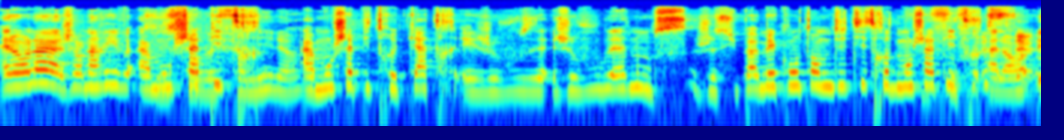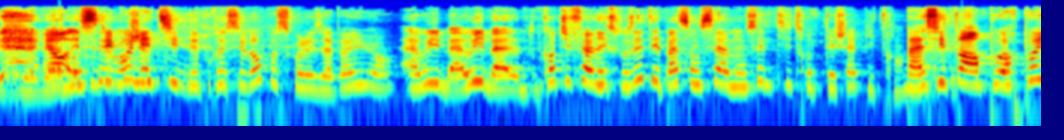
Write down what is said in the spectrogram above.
Alors là, j'en arrive à mon chapitre, famille, à mon chapitre 4 et je vous, je vous l'annonce, je suis pas mécontente du titre de mon chapitre. Alors, c'était mon quoi les titres des précédents parce qu'on les a pas eu hein. Ah oui, bah oui, bah quand tu fais un exposé, t'es pas censé annoncer le titre de tes chapitres. hein. Bah si t'as un PowerPoint,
